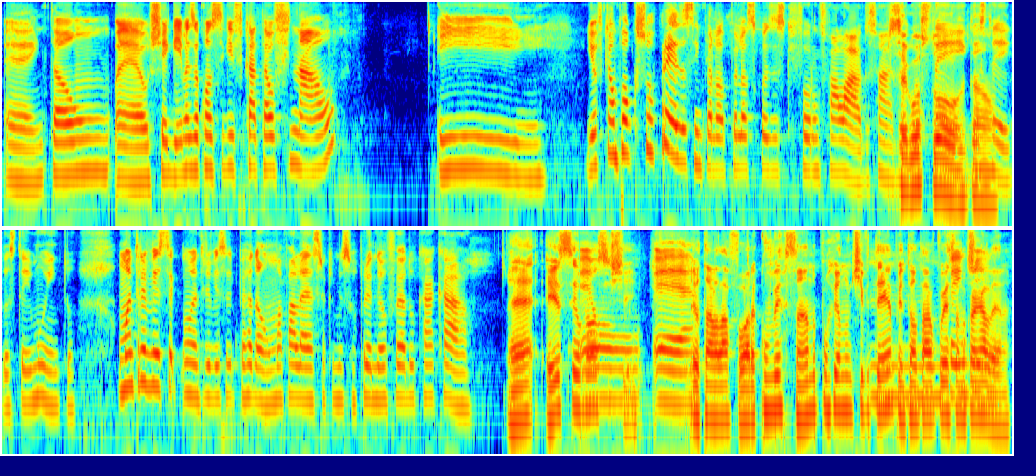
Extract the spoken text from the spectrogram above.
É, então, é, eu cheguei, mas eu consegui ficar até o final. E, e eu fiquei um pouco surpresa, assim, pela, pelas coisas que foram faladas, sabe? Você Eu gostou, Gostei, então? gostei, gostei muito. Uma entrevista, uma entrevista, perdão, uma palestra que me surpreendeu foi a do Kaká. É, esse eu não É assisti. é. Eu tava lá fora conversando porque eu não tive tempo, então eu tava conversando com a entendi. galera.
